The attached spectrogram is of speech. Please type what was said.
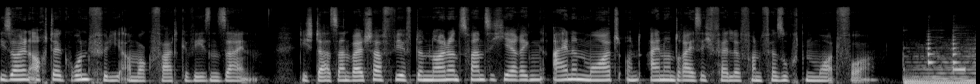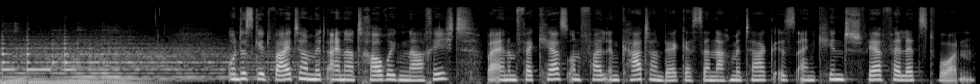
Die sollen auch der Grund für die Amokfahrt gewesen sein. Die Staatsanwaltschaft wirft dem 29-jährigen einen Mord und 31 Fälle von versuchten Mord vor. Und es geht weiter mit einer traurigen Nachricht. Bei einem Verkehrsunfall in Katernberg gestern Nachmittag ist ein Kind schwer verletzt worden.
